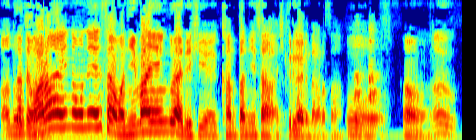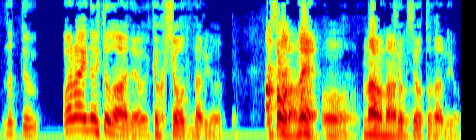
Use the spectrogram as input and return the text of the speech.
あん。の、だって笑いのお姉さんは2万円ぐらいでひ簡単にさ、ひっくり返るんだからさ。うん。うん。あだって、笑いの人があれだよ、局長となるよ。だって そうだね。うなるなんる局。長となるよ。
